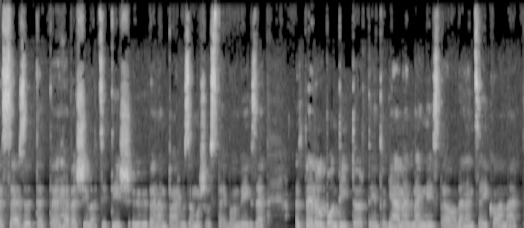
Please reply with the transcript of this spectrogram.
szerződtette Hevesi Lacit is, ő velem párhuzamos osztályban végzett. Ez például pont így történt, hogy elment, megnézte a Velencei Kalmárt,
